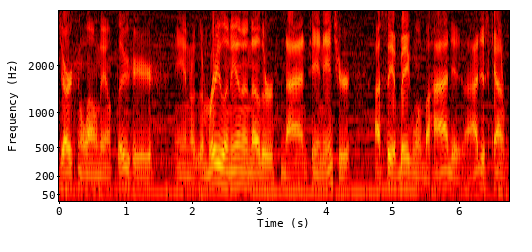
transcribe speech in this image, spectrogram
jerking along down through here and as I'm reeling in another nine, 10 incher, I see a big one behind it and I just kind of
